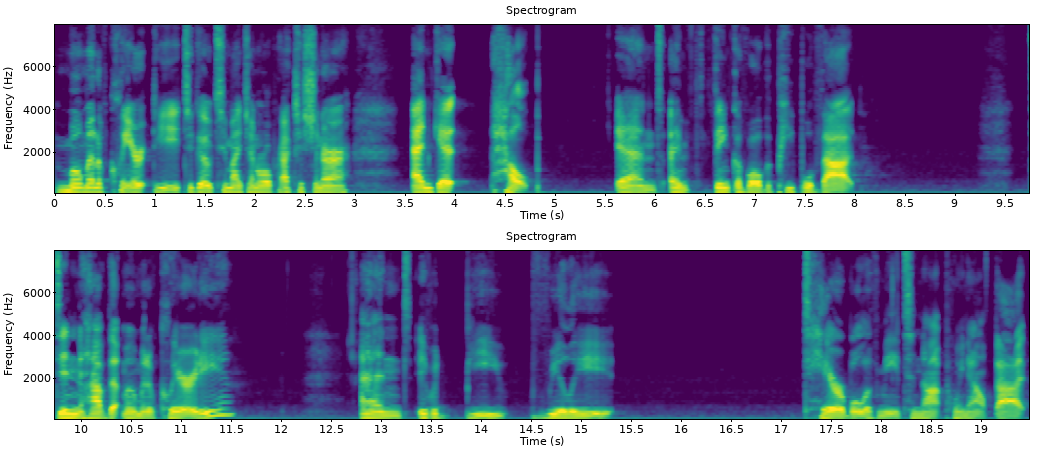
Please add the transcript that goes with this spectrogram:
moment of clarity to go to my general practitioner and get help. And I think of all the people that didn't have that moment of clarity. And it would be really terrible of me to not point out that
